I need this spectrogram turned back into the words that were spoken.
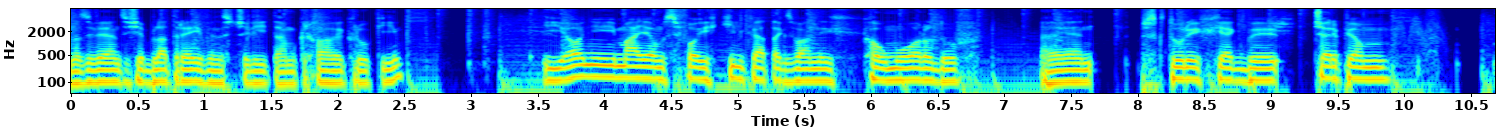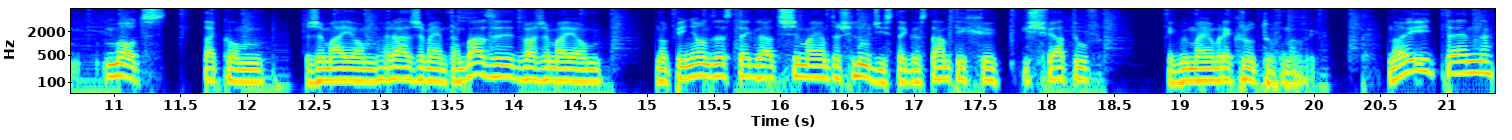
nazywający się Blood Ravens, czyli tam krwawe kruki. I oni mają swoich kilka tak zwanych homeworldów, e, z których jakby czerpią moc taką, że mają, raz, że mają tam bazy, dwa, że mają no, pieniądze z tego, a trzy, mają też ludzi z tego, z tamtych e, światów, jakby mają rekrutów nowych. No i ten,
